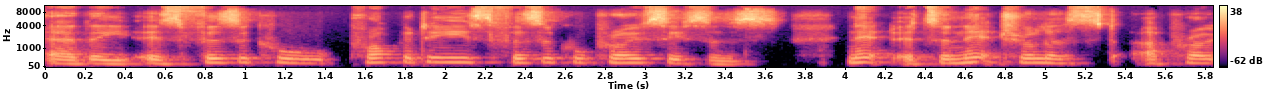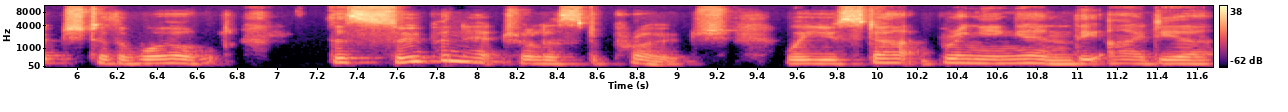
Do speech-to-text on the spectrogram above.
uh, the is physical properties, physical processes. Net, it's a naturalist approach to the world the supernaturalist approach, where you start bringing in the idea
